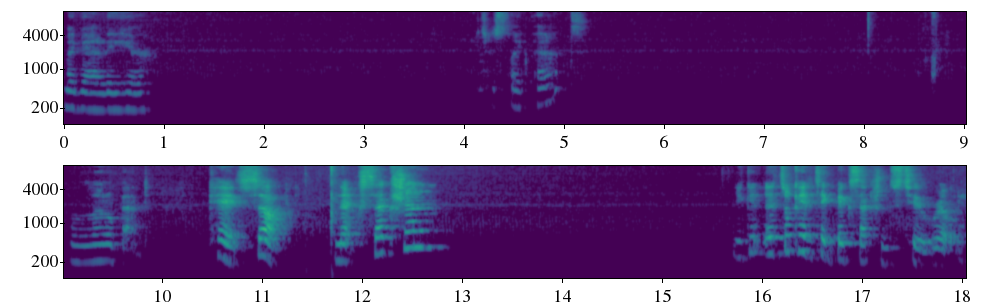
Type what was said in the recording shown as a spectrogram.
my vanity here. Just like that. a little bend. Okay, so next section. You can. It's okay to take big sections too, really.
